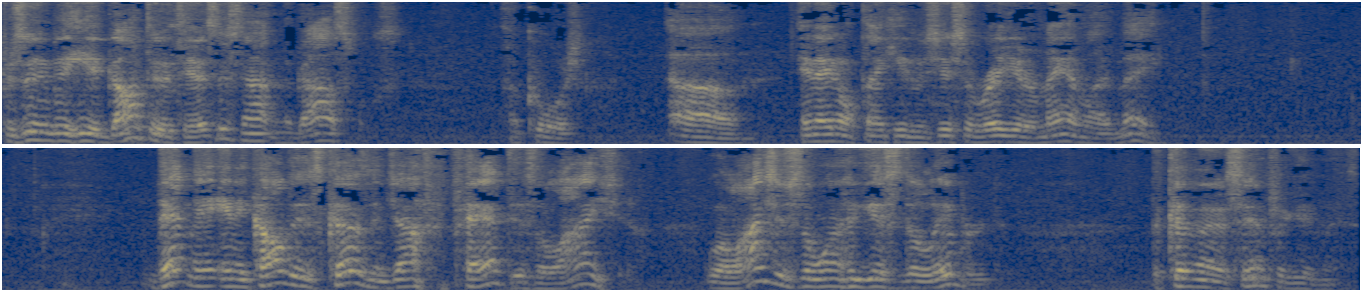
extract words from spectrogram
Presumably he had gone through a test. It's not in the Gospels, of course. Um, and they don't think he was just a regular man like me. That man, and he called his cousin John the Baptist Elijah. Well, Elijah's the one who gets delivered the covenant of sin forgiveness.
